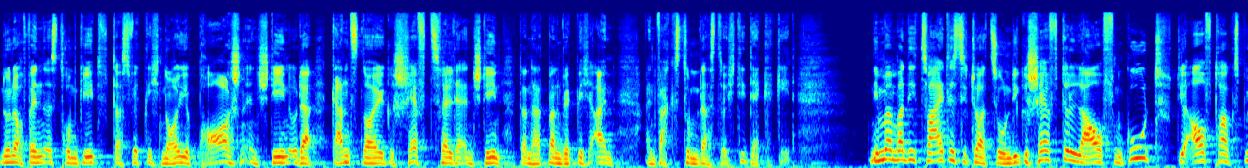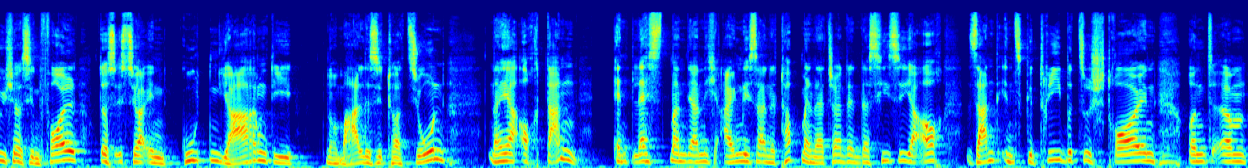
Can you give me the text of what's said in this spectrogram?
nur noch, wenn es darum geht, dass wirklich neue Branchen entstehen oder ganz neue Geschäftsfelder entstehen, dann hat man wirklich ein, ein Wachstum, das durch die Decke geht. Nehmen wir mal die zweite Situation. Die Geschäfte laufen gut, die Auftragsbücher sind voll. Das ist ja in guten Jahren die normale Situation naja, auch dann entlässt man ja nicht eigentlich seine Topmanager, denn das hieße ja auch, Sand ins Getriebe zu streuen. Und ähm,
